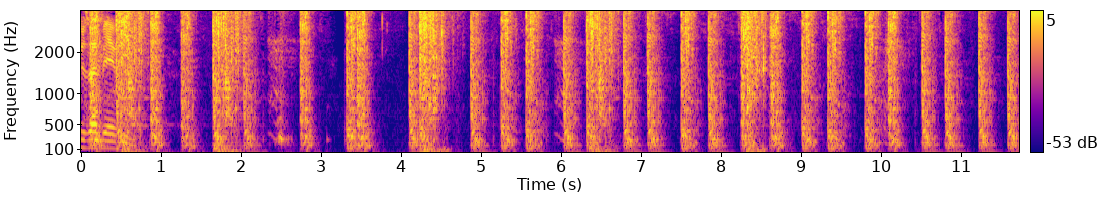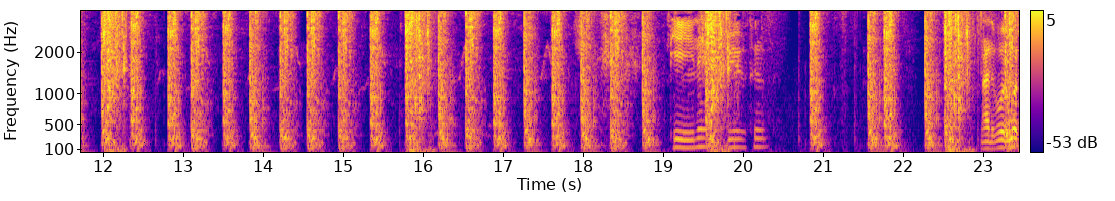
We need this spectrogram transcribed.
Güzel bir ev değil. Teenage Mutant. Hadi vur vur.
